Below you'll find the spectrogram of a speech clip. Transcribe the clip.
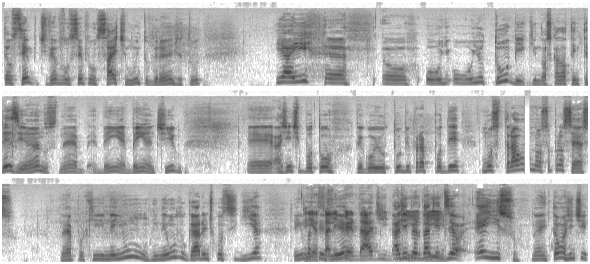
Então sempre tivemos um, sempre um site muito grande tudo. E aí, é, o, o, o YouTube, que nosso canal tem 13 anos, né? É bem, é bem antigo é, a gente botou, pegou o YouTube para poder mostrar o nosso processo, né? Porque em nenhum, em nenhum lugar a gente conseguia nenhuma Tem TV, essa liberdade a liberdade de... de dizer, ó, é isso, né? Então a gente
